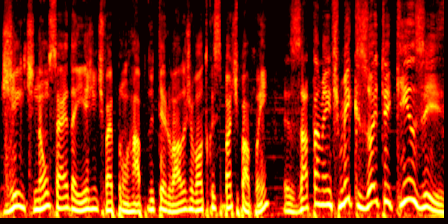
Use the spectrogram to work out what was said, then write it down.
Gente, não saia daí, a gente vai para um rápido intervalo, já volto com esse bate-papo, hein? Exatamente, Mix 8 e 15.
